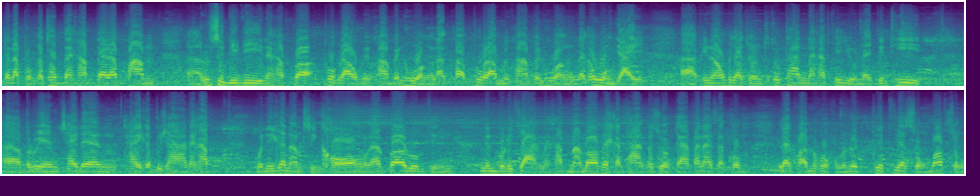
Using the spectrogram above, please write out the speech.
ได้รับผลกระทบนะครับ ได้รับความรู้สึกดีๆนะครับก็พวกเรามีความเป็นห่วง แล้วก็พวกเรามีความเป็นห่วง แล้วก็ห่วงใยพี่น้องประชาชนทุกท่านนะครับที่อยู่ในพื้นที่บริเวณชายแดนไทยกัมพูชานะครับ วันนี้ก็นำสิ่งของแล้วก็รวมถึงเงินบริจาคนะครับ มามอบให้กับทางกระทรวงการพัฒนาสังคม และความมั่นคงของมนุษย์เพื่อที่จะส่งมอบส่ง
